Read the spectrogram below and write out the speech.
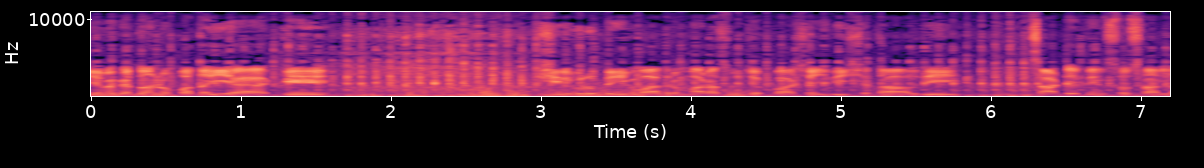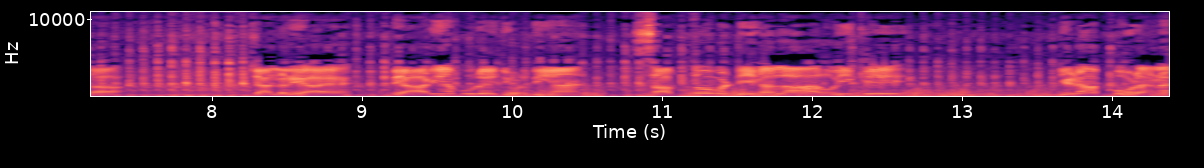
ਜਿਵੇਂ ਕਿ ਤੁਹਾਨੂੰ ਪਤਾ ਹੀ ਹੈ ਕਿ ਸ੍ਰੀ ਗੁਰੂ ਤੇਗ ਬਹਾਦਰ ਮਹਾਰਾਜ ਸੱਚੇ ਪਾਤਸ਼ਾਹ ਜੀ ਦੀ ਸ਼ਤਾਬਦੀ 350 ਸਾਲਾ ਚੱਲ ਰਿਹਾ ਹੈ। ਤਿਆਰੀਆਂ ਪੂਰੇ ਜੁੜਦੀਆਂ। ਸਭ ਤੋਂ ਵੱਡੀ ਗੱਲ ਆ ਹੋਈ ਕਿ ਜਿਹੜਾ ਪੁਲ ਹੈ ਨਾ,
